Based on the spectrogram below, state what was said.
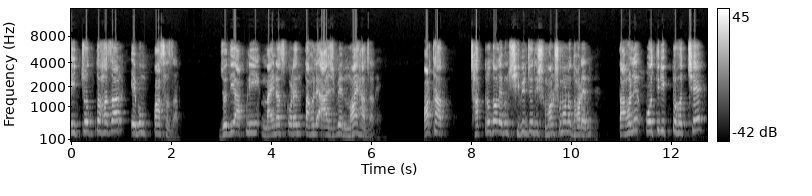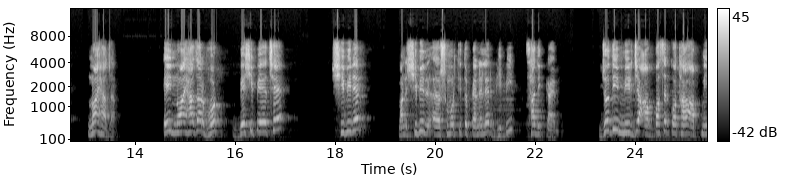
এই চোদ্দ হাজার এবং পাঁচ হাজার যদি আপনি মাইনাস করেন, তাহলে আসবে নয় হাজারে অর্থাৎ ছাত্রদল এবং শিবির যদি সমান সমানও ধরেন, তাহলে অতিরিক্ত হচ্ছে নয় হাজার। এই নয় হাজার ভোট বেশি পেয়েছে শিবিরের মানে শিবির সমর্থিত প্যানেলের ভিপি সাদিক কায়েম। যদি মির্জা আব্বাসের কথা আপনি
